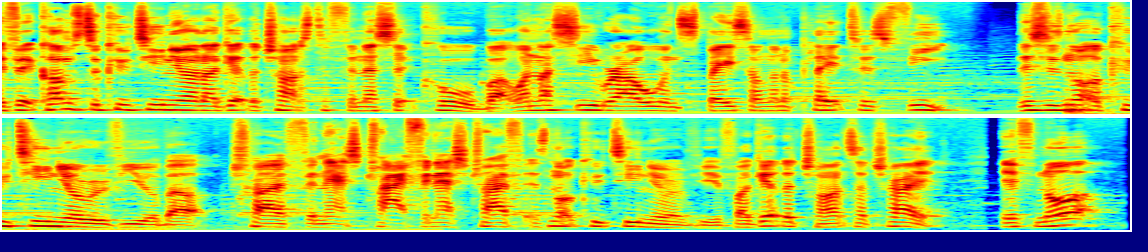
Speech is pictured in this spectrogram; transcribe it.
If it comes to Coutinho and I get the chance to finesse it, cool. But when I see Raul in space, I'm going to play it to his feet. This is not a Coutinho review about try finesse, try finesse, try. It's not a Coutinho review. If I get the chance, I try it. If not,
